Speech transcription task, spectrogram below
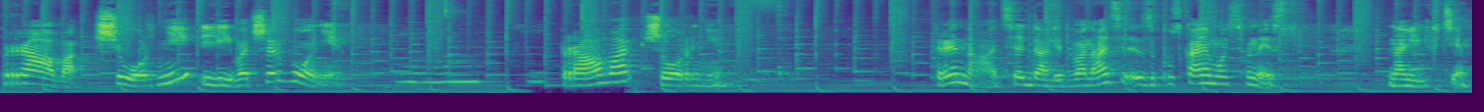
Права чорні, ліва червоні. Права чорні. 13. Далі 12. Запускаємось вниз на ліфті.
